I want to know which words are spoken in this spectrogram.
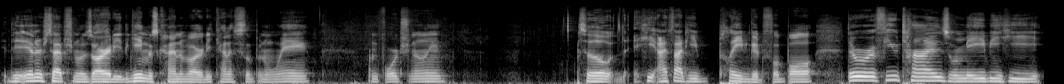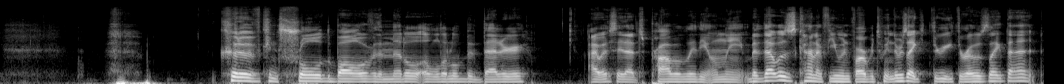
The interception was already, the game was kind of already kind of slipping away, unfortunately. So he, I thought he played good football. There were a few times where maybe he could have controlled the ball over the middle a little bit better. I would say that's probably the only, but that was kind of few and far between. There was like three throws like that,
